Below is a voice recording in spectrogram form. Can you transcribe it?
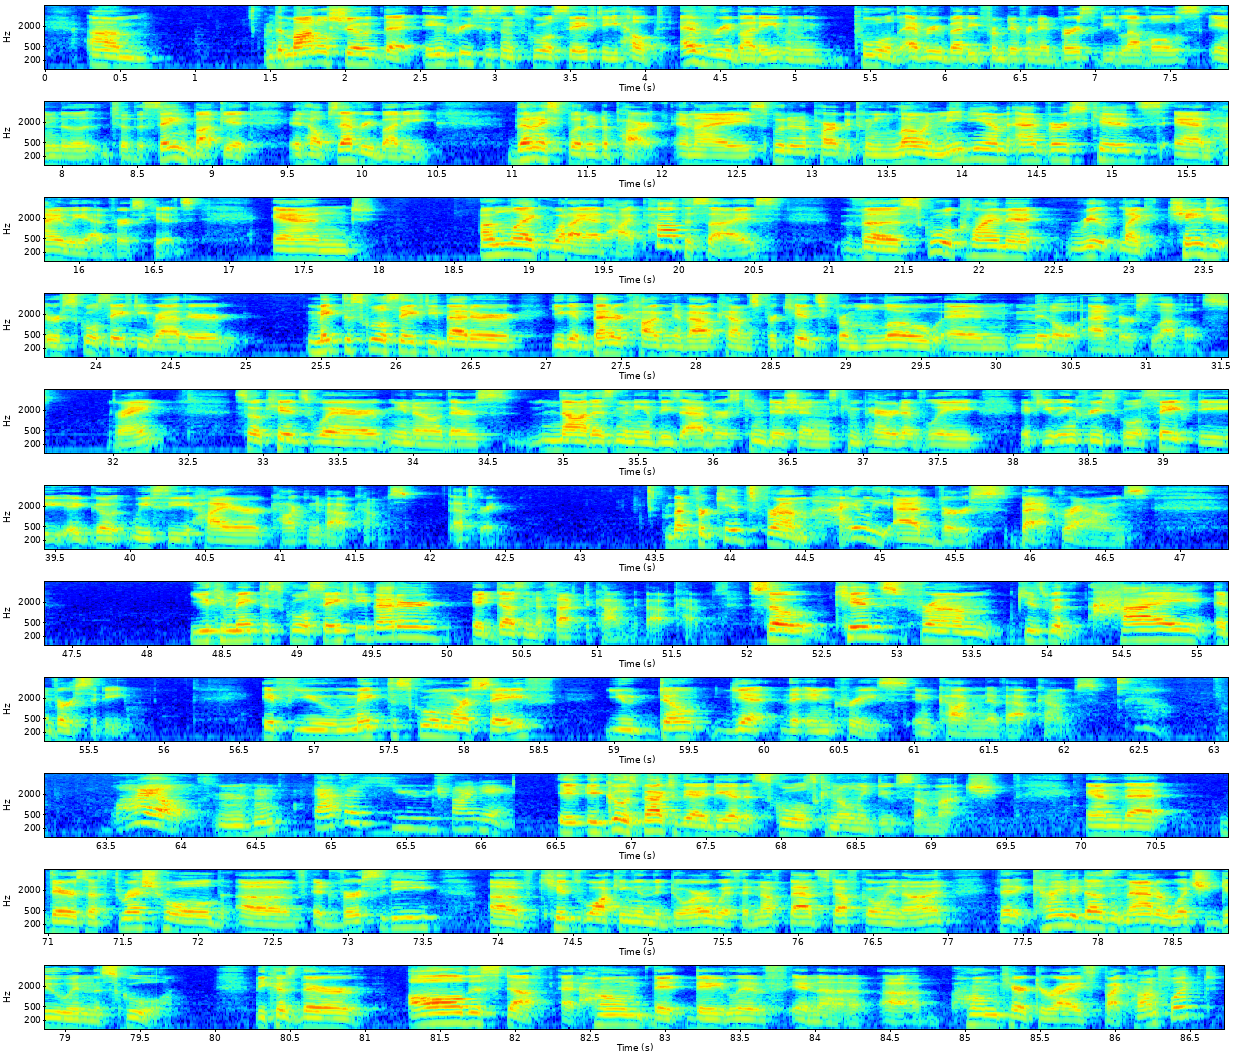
The model showed that increases in school safety helped everybody. When we pooled everybody from different adversity levels into the, the same bucket it helps everybody. Then i split it apart and i split it apart between low and medium adverse kids and highly adverse kids. And unlike what i had hypothesized the school climate re- like change it or school safety rather make the school safety better, you get better cognitive outcomes for kids from low and middle adverse levels, right? So kids where, you know, there's not as many of these adverse conditions comparatively, if you increase school safety, it go we see higher cognitive outcomes. That's great. But for kids from highly adverse backgrounds, you can make the school safety better, it doesn't affect the cognitive outcomes. So, kids from kids with high adversity, if you make the school more safe, you don't get the increase in cognitive outcomes. Wild. Mm-hmm. That's a huge finding. It, it goes back to the idea that schools can only do so much, and that there's a threshold of adversity of kids walking in the door with enough bad stuff going on that it kind of doesn't matter what you do in the school because they're all this stuff at home that they, they live in a, a, home characterized by conflict.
